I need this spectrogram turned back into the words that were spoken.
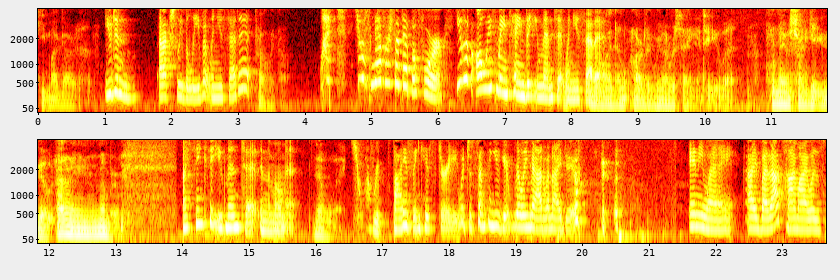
keep my guard up. you didn't actually believe it when you said it. Probably not. What? You've never said that before. You have always maintained that you meant it when you said Well, it. I don't hardly remember saying it to you, but or maybe I was trying to get your goat. I don't even remember. I think that you meant it in the moment. No way. You are revising history, which is something you get really mad when I do. anyway, I by that time I was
